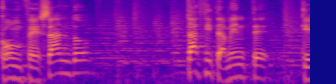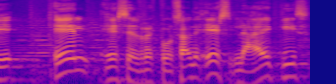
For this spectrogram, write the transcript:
confesando tácitamente que él es el responsable, es la X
